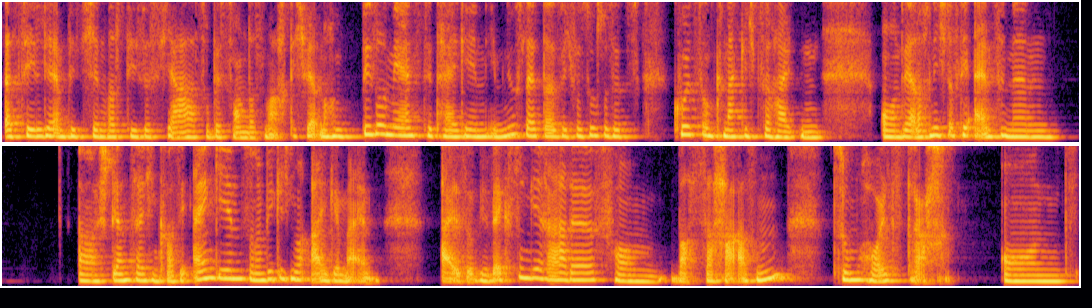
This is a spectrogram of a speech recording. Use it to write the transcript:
erzähle dir ein bisschen, was dieses Jahr so besonders macht. Ich werde noch ein bisschen mehr ins Detail gehen im Newsletter. Also ich versuche das jetzt kurz und knackig zu halten und werde auch nicht auf die einzelnen äh, Sternzeichen quasi eingehen, sondern wirklich nur allgemein. Also wir wechseln gerade vom Wasserhasen zum Holzdrachen. Und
